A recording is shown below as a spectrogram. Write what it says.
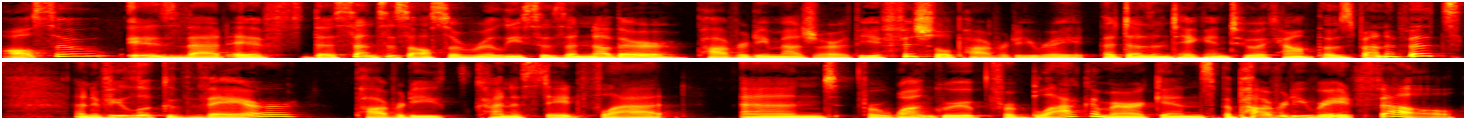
also is that if the census also releases another poverty measure, the official poverty rate, that doesn't take into account those benefits. And if you look there, poverty kind of stayed flat. And for one group, for Black Americans, the poverty rate fell.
